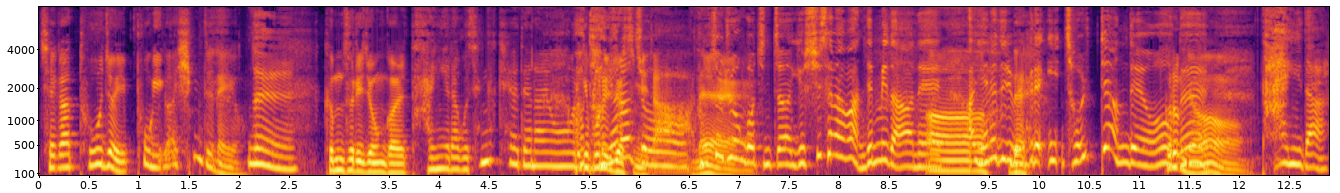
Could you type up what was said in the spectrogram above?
제가 도저히 포기가 힘드네요. 네. 금술이 좋은 걸 다행이라고 생각해야 되나요? 이렇게 아, 보내주셨습니다. 네. 금술 좋은 거 진짜 이게 시샘하면 안 됩니다. 네. 어, 아 얘네들이 네. 왜 그래? 이, 절대 안 돼요. 그럼요. 네. 다행이다.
